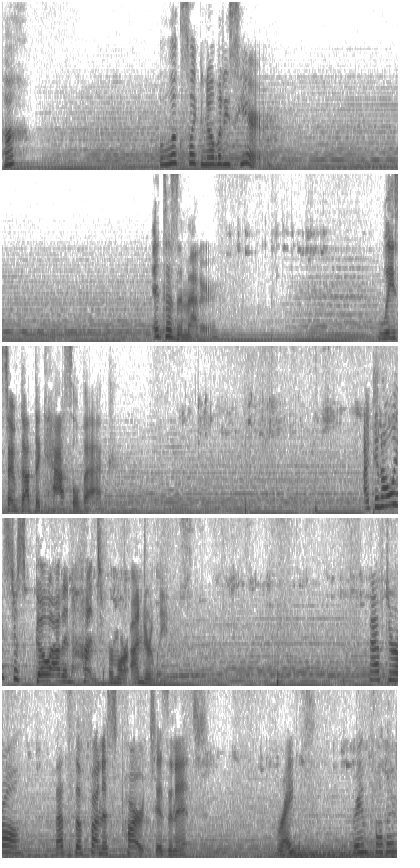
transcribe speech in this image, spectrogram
Huh? Looks like nobody's here. It doesn't matter. At least I've got the castle back. Can always just go out and hunt for more underlings. After all, that's the funnest part, isn't it? Right, grandfather?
